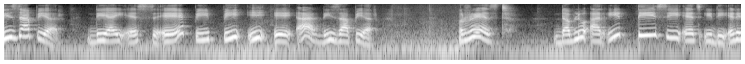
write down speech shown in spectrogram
disappear D I S A P P E A R disappear wretched W R E T C H E D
